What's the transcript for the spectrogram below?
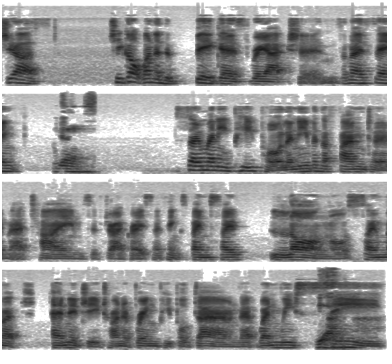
just. She got one of the biggest reactions, and I think yes so many people, and even the fandom at times of Drag Race, I think, spend so long or so much energy trying to bring people down that when we Yeah. see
